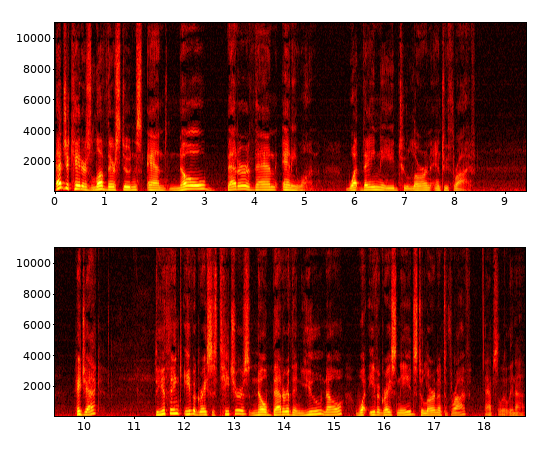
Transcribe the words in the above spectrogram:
Educators love their students and know better than anyone what they need to learn and to thrive. Hey, Jack, do you think Eva Grace's teachers know better than you know what Eva Grace needs to learn and to thrive? Absolutely not.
